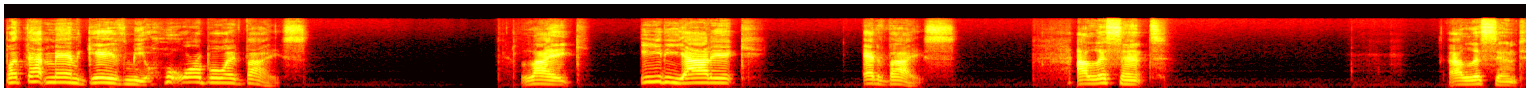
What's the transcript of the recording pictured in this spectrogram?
But that man gave me horrible advice. Like idiotic advice. I listened I listened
